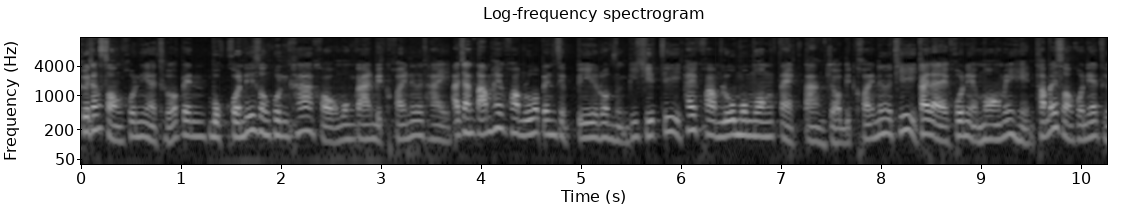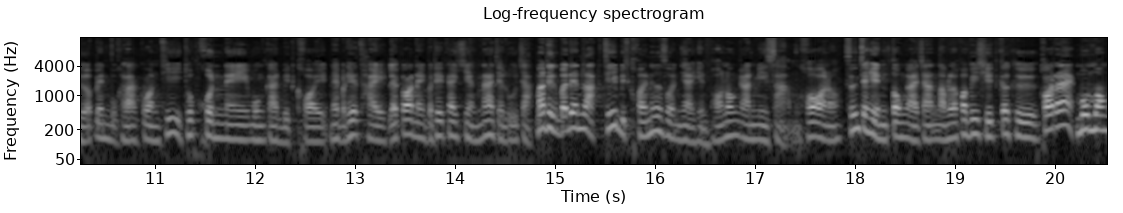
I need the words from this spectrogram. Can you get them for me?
คือทั้งสองคนเนี่ยถือว่าเป็นบุคคลที่ทรงคุณค่าของวงการบิตคอยเนอร์ไทย อาจารย์ตั้มให้ความรู้มาเป็น 10 ปี รวมถึงพี่ชิดที่ให้ความรู้มุมมองแตกต่างเกี่ยวกับบิตคอยเนอร์ที่ใครหลายคนเนี่ยมองไม่เห็นทำให้สองคนนี้ถือว่าเป็นบุคลากรที่ทุกคนในวงการบิตคอยในประเทศไทย และก็ในประเทศใกล้เคียงน่าจะรู้จัก มาถึงประเด็นหลักที่บิตคอยเนอร์ส่วนใหญ่เห็นพ้องต้องกันมี 3 ข้อเนาะซึ่งจะเห็นตรงกับอาจารย์ตั้มแล้วก็พี่ชิดก็คือข้อแรกมุมมอง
